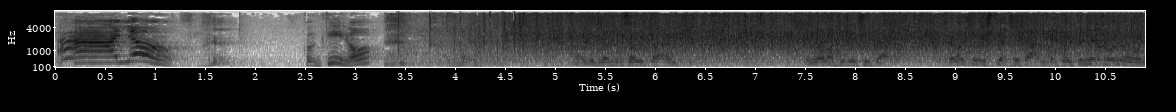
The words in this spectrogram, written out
Allo! Continuo? No, dobbiamo salutarci. Dobbiamo la pubblicità. Però ci dispiace tanto, continuiamo noi,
